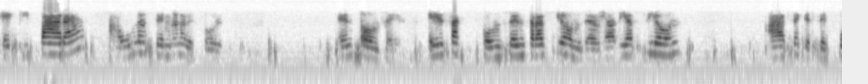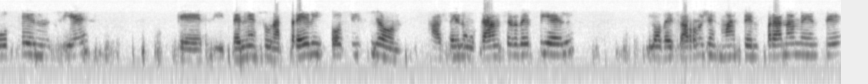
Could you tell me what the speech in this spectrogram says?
equipara a una semana de sol. Entonces, esa concentración de radiación hace que se potencie, que si tenés una predisposición a hacer un cáncer de piel, lo desarrolles más tempranamente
